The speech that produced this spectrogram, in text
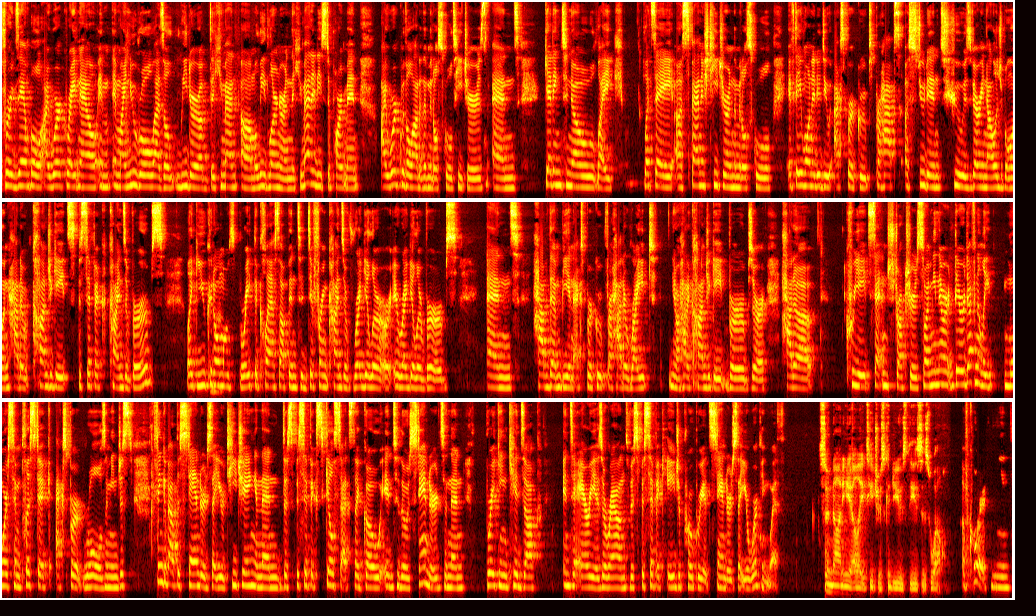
for example, I work right now in, in my new role as a leader of the human, um, a lead learner in the humanities department. I work with a lot of the middle school teachers and getting to know, like, let's say a Spanish teacher in the middle school, if they wanted to do expert groups, perhaps a student who is very knowledgeable in how to conjugate specific kinds of verbs. Like you could mm-hmm. almost break the class up into different kinds of regular or irregular verbs and have them be an expert group for how to write, you know, how to conjugate verbs or how to create sentence structures. So I mean there are, there are definitely more simplistic expert roles. I mean just think about the standards that you're teaching and then the specific skill sets that go into those standards and then breaking kids up into areas around the specific age appropriate standards that you're working with. So non ELA teachers could use these as well. Of course. I mean,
